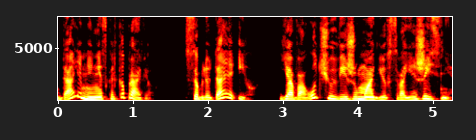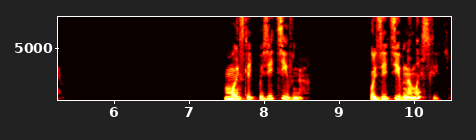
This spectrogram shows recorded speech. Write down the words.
дали мне несколько правил. Соблюдая их, я воочию вижу магию в своей жизни. Мыслить позитивно. Позитивно мыслить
